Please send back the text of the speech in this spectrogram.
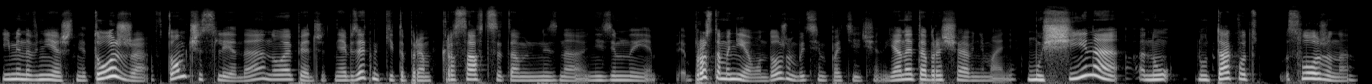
Именно внешне. Тоже, в том числе, да, но опять же, не обязательно какие-то прям красавцы там, не знаю, неземные. Просто мне он должен быть симпатичен. Я на это обращаю внимание. Мужчина, ну, ну так вот сложено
